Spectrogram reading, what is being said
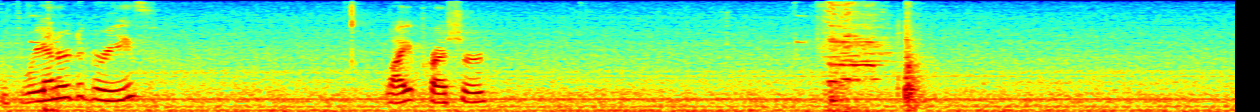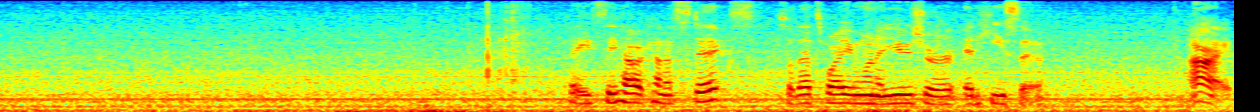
For 300 degrees, light pressure. Okay, see how it kind of sticks? So that's why you want to use your adhesive. All right.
